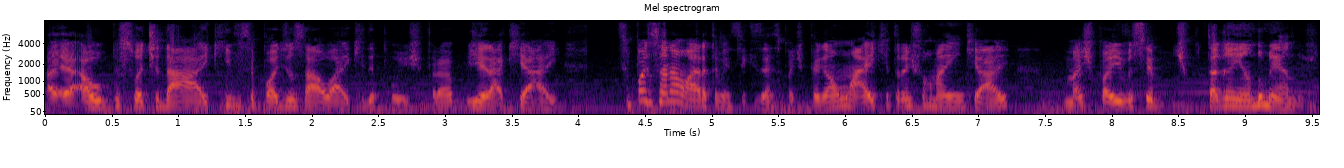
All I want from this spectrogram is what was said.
a, a pessoa te dá Aiki e você pode usar o Aiki depois para gerar Kiai você pode usar na hora também, se quiser. Você pode pegar um Ike e transformar em Ki, mas tipo, aí você tipo, tá ganhando menos.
